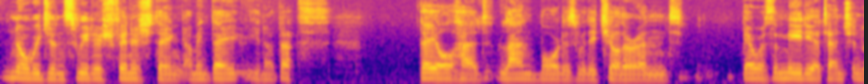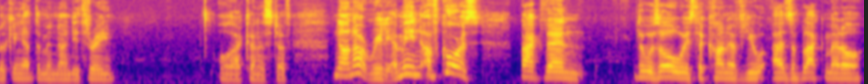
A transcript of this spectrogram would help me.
Norwegian, Swedish, Finnish thing. I mean, they you know that's they all had land borders with each other, and there was the media attention looking at them in '93, all that kind of stuff. No, not really. I mean, of course, back then there was always the kind of you as a black metal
